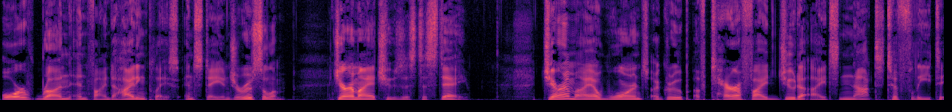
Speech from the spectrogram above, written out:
or run and find a hiding place and stay in Jerusalem. Jeremiah chooses to stay. Jeremiah warns a group of terrified Judahites not to flee to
